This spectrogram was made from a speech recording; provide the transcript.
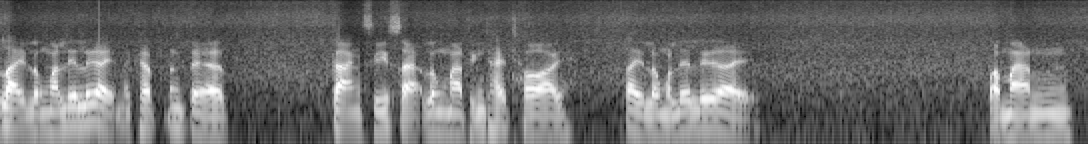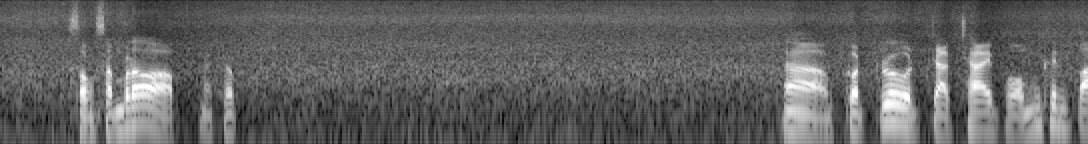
ไล่ลงมาเรื่อยๆนะครับ ตั้งแต่กลางศีรษะลงมาถึงท้ายทอยไล่ลงมาเรื่อยๆ ประมาณสองสารอบนะครับ อ่า กดรูดจากชายผมขึ้นไป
